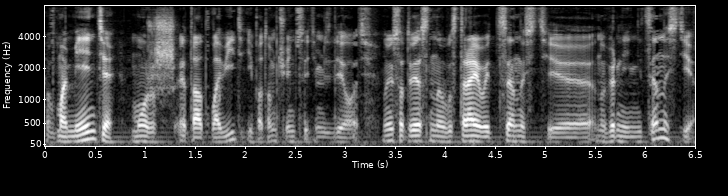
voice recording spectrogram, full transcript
в моменте можешь это отловить и потом что-нибудь с этим сделать. Ну и, соответственно, выстраивать ценности, ну, вернее, не ценности,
